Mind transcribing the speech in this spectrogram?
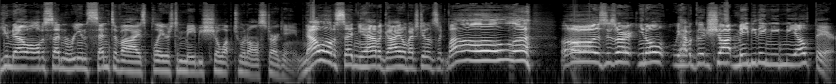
you now all of a sudden re incentivize players to maybe show up to an all star game. Now all of a sudden you have a guy in Ovechkin that's like, well, uh, oh, this is our, you know, we have a good shot. Maybe they need me out there.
